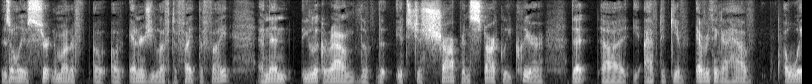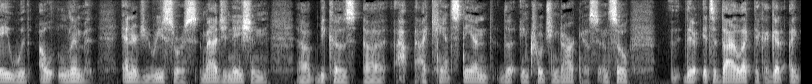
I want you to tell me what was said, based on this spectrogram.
there's only a certain amount of, of, of, energy left to fight the fight. And then you look around the, the it's just sharp and starkly clear that uh, I have to give everything I have away without limit. Energy resource imagination uh, because uh, i can't stand the encroaching darkness. And so there it's a dialectic i got I,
